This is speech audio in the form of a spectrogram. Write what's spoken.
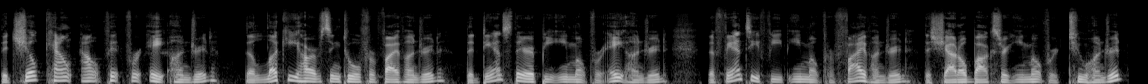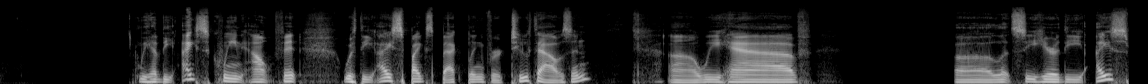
the chill count outfit for 800 the lucky harvesting tool for 500 the dance therapy emote for 800 the fancy feet emote for 500 the shadow boxer emote for 200 we have the ice queen outfit with the ice spikes backbling for 2000 uh, we have uh, let's see here the ice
